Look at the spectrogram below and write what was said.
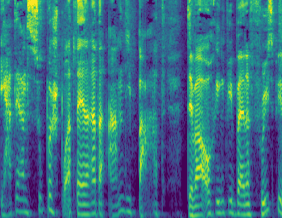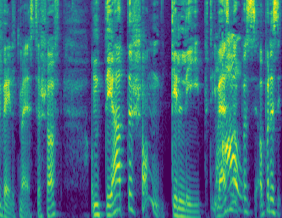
Er hatte einen super Sportlehrer, der Andi Barth. Der war auch irgendwie bei einer Frisbee-Weltmeisterschaft. Und der hat das schon gelebt. Ich weiß nicht, ob, es, ob, das,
